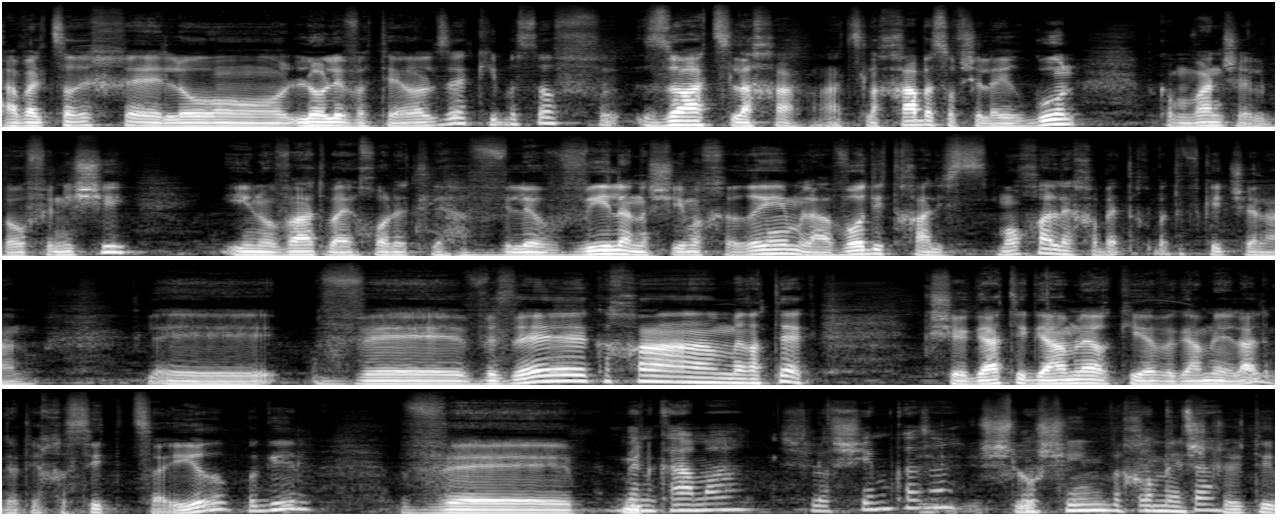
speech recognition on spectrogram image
אבל צריך uh, לא, לא לוותר על זה, כי בסוף זו ההצלחה. ההצלחה בסוף של הארגון, כמובן של באופן אישי, היא נובעת ביכולת להוביל אנשים אחרים, לעבוד איתך, לסמוך עליך, בטח בתפקיד שלנו. ו, וזה ככה מרתק. כשהגעתי גם לארקיע וגם לאלעד, הגעתי יחסית צעיר בגיל, ו... בן כמה? 30 כזה? 35, כשהייתי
